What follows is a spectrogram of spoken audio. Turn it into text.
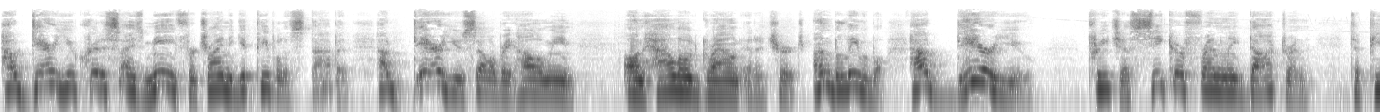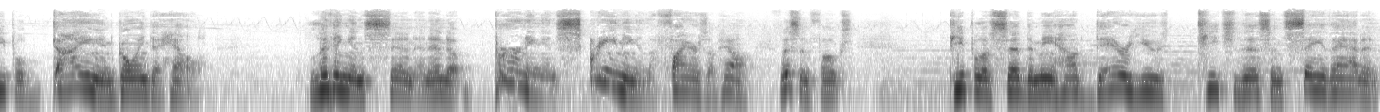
How dare you criticize me for trying to get people to stop it? How dare you celebrate Halloween on hallowed ground at a church? Unbelievable. How dare you preach a seeker friendly doctrine to people dying and going to hell? Living in sin and end up burning and screaming in the fires of hell. Listen, folks, people have said to me, How dare you teach this and say that and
